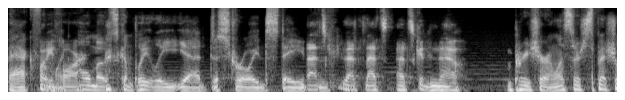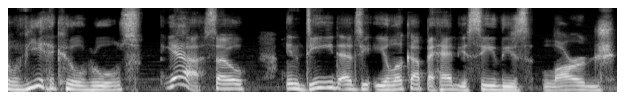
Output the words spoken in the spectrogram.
back from like, 24. almost completely yeah destroyed state. That's that's that's that's good to know. I'm pretty sure, unless there's special vehicle rules. Yeah, so indeed, as you, you look up ahead, you see these large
